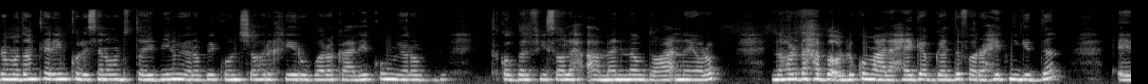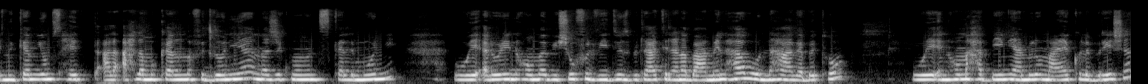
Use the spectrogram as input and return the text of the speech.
رمضان كريم كل سنة وأنتم طيبين ويا رب يكون شهر خير وبركة عليكم. ويا رب تقبل فيه صالح أعمالنا ودعائنا يا رب. النهاردة حابة أقول لكم على حاجة بجد فرحتني جدا. إيه، من كام يوم صحيت على أحلى مكالمة في الدنيا Magic Moments كلموني وقالوا لي إن هما بيشوفوا ال videos بتاعتي اللي أنا بعملها وإنها عجبتهم وإن هما حابين يعملوا معايا collaboration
